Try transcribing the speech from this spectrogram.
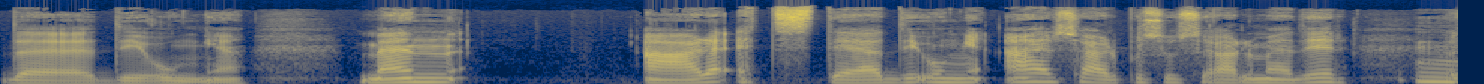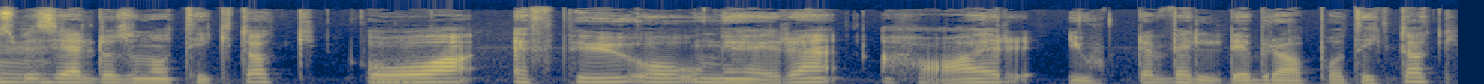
det, de unge. Men er det et sted de unge er, så er det på sosiale medier. Og spesielt også nå TikTok. Og FPU og Unge Høyre har gjort det veldig bra på TikTok.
